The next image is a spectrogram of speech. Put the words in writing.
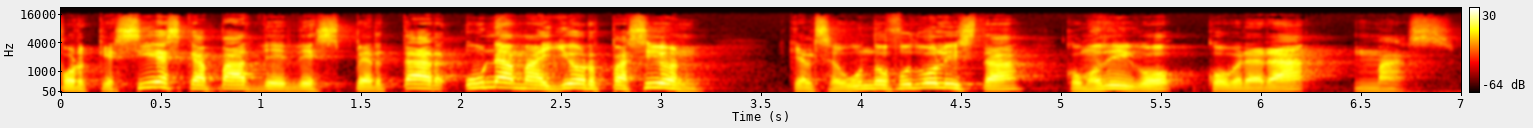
porque si es capaz de despertar una mayor pasión que el segundo futbolista, como digo, cobrará más.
